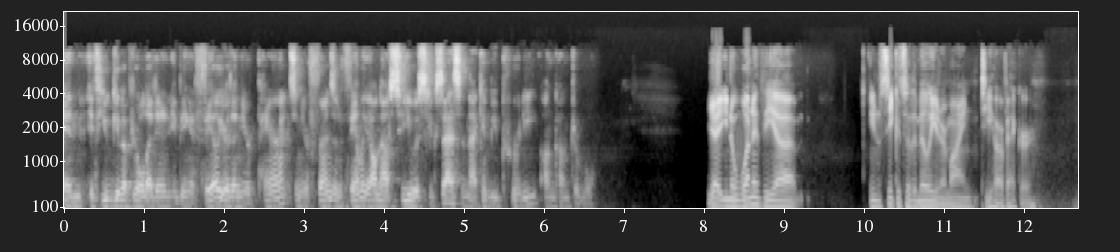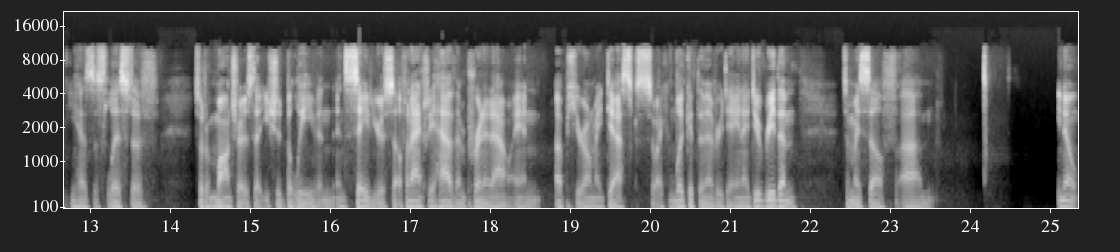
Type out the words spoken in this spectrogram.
and if you give up your old identity of being a failure, then your parents and your friends and family all now see you as success, and that can be pretty uncomfortable. Yeah, you know, one of the uh, you know secrets of the millionaire mind, T. Harv Eker, he has this list of sort of mantras that you should believe and, and say to yourself, and I actually have them printed out and up here on my desk so I can look at them every day, and I do read them to myself. Um, you know,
